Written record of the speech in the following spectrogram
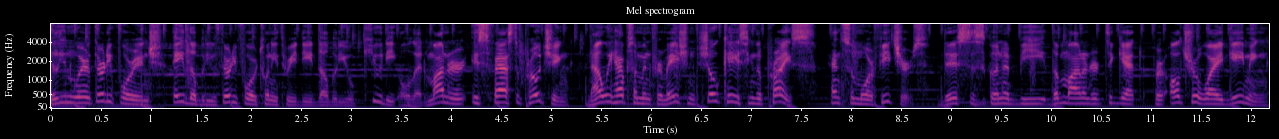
Alienware 34-inch AW3423DW QD OLED monitor is fast approaching. Now we have some information showcasing the price and some more features. This is to be the monitor to get for ultra-wide gaming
